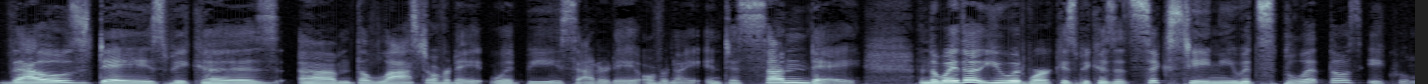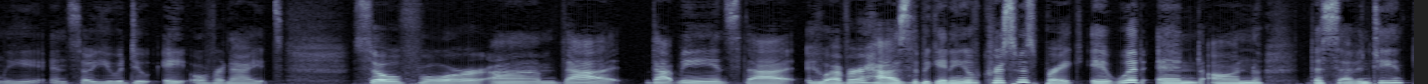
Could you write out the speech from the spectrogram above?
those days because um, the last overnight would be Saturday overnight into Sunday. And the way that you would work is because it's 16, you would split those equally. And so you would do eight overnights. So for um, that, that means that whoever has the beginning of Christmas break, it would end on the 17th,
